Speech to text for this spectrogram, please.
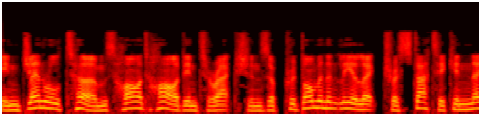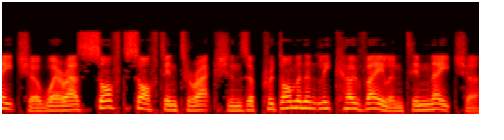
In general terms hard-hard interactions are predominantly electrostatic in nature whereas soft-soft interactions are predominantly covalent in nature.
